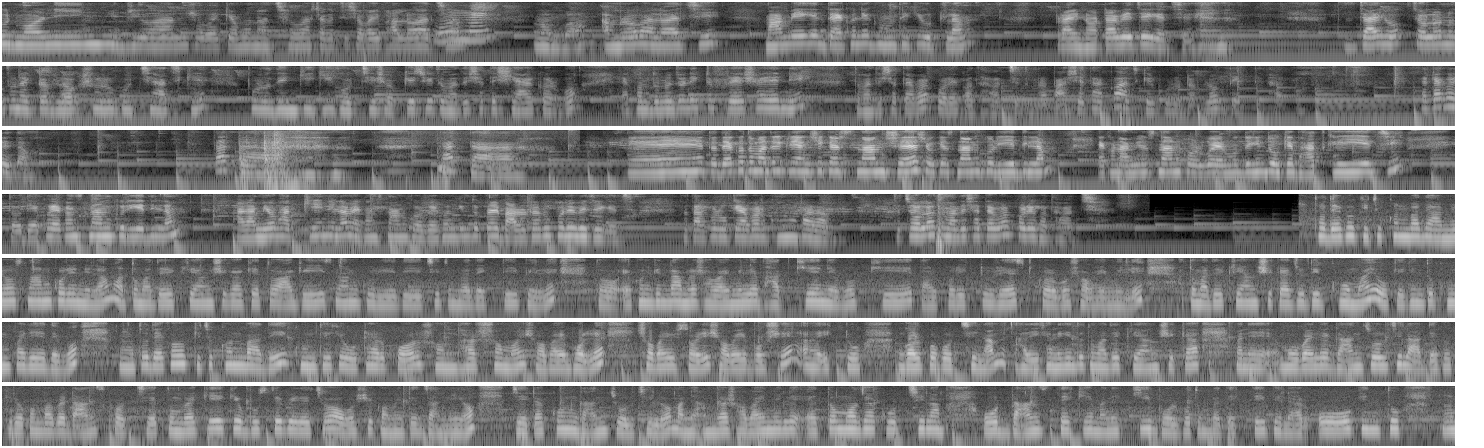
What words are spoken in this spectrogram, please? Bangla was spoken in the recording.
গুড মর্নিং এভরিওয়ান সবাই কেমন আছো? আশা করছি সবাই ভালো আছো। মাম্মা আমরাও ভালো আছি। মা মেয়ে কিন্তু এখনই ঘুম থেকে উঠলাম। প্রায় নটা বেজে গেছে। যাই হোক চলো নতুন একটা ব্লগ শুরু করছি আজকে। পুরো দিন কী কী করছি সব কিছুই তোমাদের সাথে শেয়ার করব। এখন দুজনে একটু ফ্রেশ হয়ে নিই। তোমাদের সাথে আবার পরে কথা হচ্ছে। তোমরা পাশে থাকো আজকের পুরোটা ব্লগ দেখতে থাকো। এটা করে দাও। টাটা। টাটা। হ্যাঁ তো দেখো তোমাদের ক্রিয়াংশিকার স্নান শেষ, ওকে স্নান করিয়ে দিলাম। এখন আমিও স্নান করব, এর মধ্যে কিন্তু ওকে ভাত খাইয়েছি। তো দেখো, এখন স্নান করিয়ে দিলাম। আর আমিও ভাত খেয়ে নিলাম, এখন স্নান করব। এখন কিন্তু প্রায় বারোটার উপরে বেজে গেছে। তো তারপর ওকে আবার ঘুম পাড়াবো। তো চলো তোমাদের সাথে আবার পরে কথা হচ্ছে। তো দেখো, কিছুক্ষণ বাদে আমিও স্নান করে নিলাম আর তোমাদের ক্রিয়াংশিকাকে তো আগেই স্নান করিয়ে দিয়েছি, তোমরা দেখতেই পেলে। তো এখন কিন্তু আমরা সবাই মিলে ভাত খেয়ে নেব, খেয়ে তারপর একটু রেস্ট করব সবাই মিলে। তোমাদের ক্রিয়াংশিকা যদি ঘুমায়, ওকে কিন্তু ঘুম পাড়িয়ে দেব। তো দেখো, কিছুক্ষণ বাদেই ঘুম থেকে ওঠার পর সন্ধ্যার সময় সবাই বলে, সবাই সরি সবাই বসে একটু গল্প করছিলাম। আর এখানে কিন্তু তোমাদের ক্রিয়াংশিকা মানে মোবাইলে গান চলছিল আর দেখো কীরকমভাবে ডান্স করছে। তোমরা কে কে বুঝতে পেরেছ অবশ্যই কমেন্টে জানিও যে এটা কোন গান চলছিল। মানে আমরা সবাই মিলে এত মজা করছিলাম ওর ডান্স দেখে। মানে কি বলব তোমরা দেখতেই পেলে। আর ও কিন্তু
